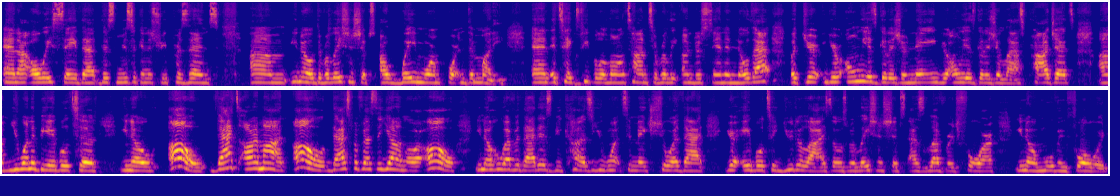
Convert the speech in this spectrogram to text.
And I always say that this music industry presents, um, you know, the relationships are way more important than money. And it takes people a long time to really understand and know that. But you're you're only as good as your name, you're only as good as your last project. Um, you want to be able to, you know, oh, that's Armon. Oh, that's Professor Young, or oh, you know, whoever that is, because you want to make sure that you're able to utilize those relationships as leverage for, you know, moving forward.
